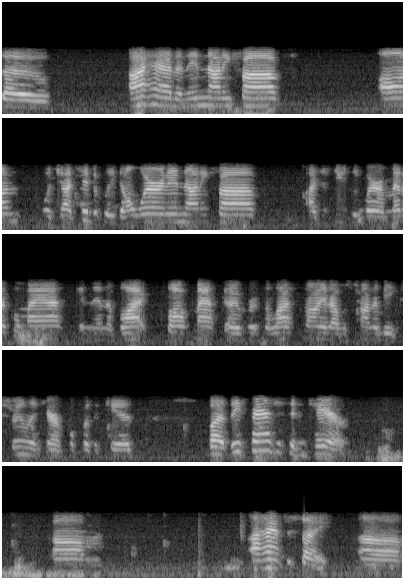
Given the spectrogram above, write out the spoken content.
So I had an N95 on, which I typically don't wear an N95 I just usually wear a medical mask and then a black cloth mask over it. The last night I was trying to be extremely careful for the kids, but these parents just didn't care. Um, I have to say, um,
